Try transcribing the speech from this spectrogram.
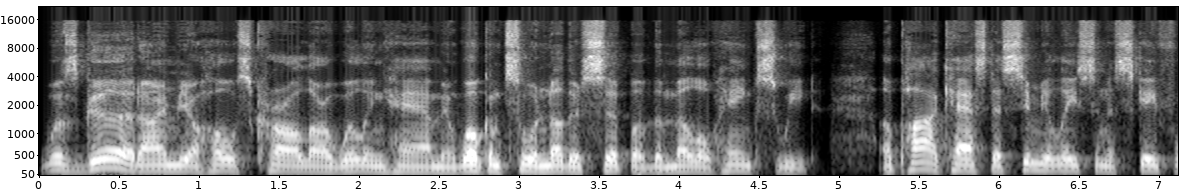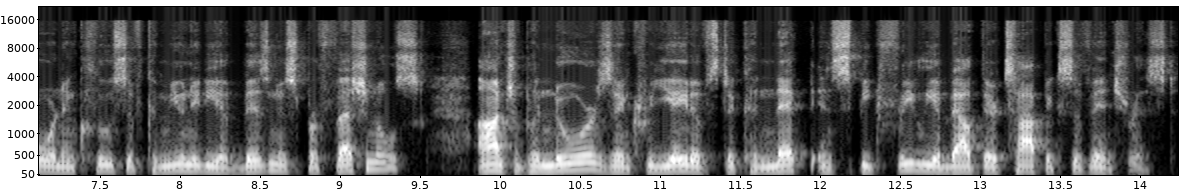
What's good? I'm your host, Carl R. Willingham, and welcome to another sip of the Mellow Hang Suite, a podcast that simulates an escape for an inclusive community of business professionals, entrepreneurs, and creatives to connect and speak freely about their topics of interest.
